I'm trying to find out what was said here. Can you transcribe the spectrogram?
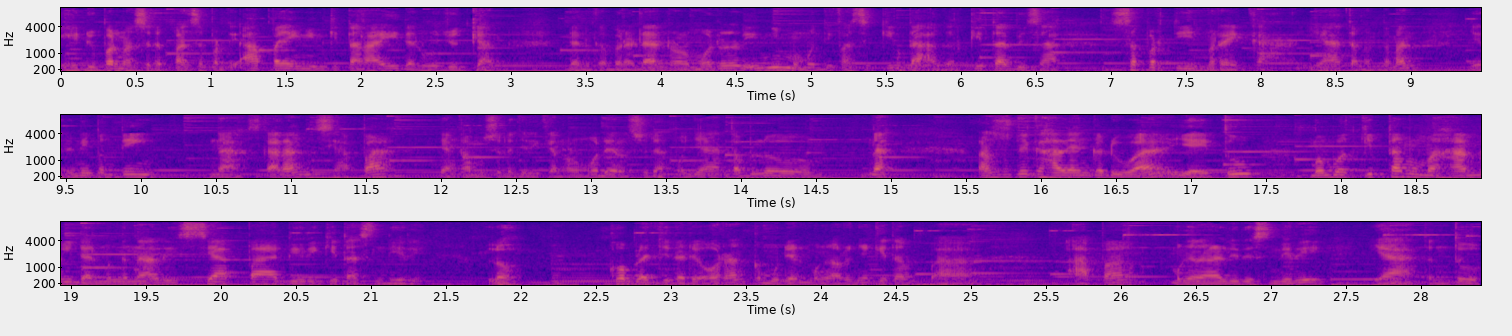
Kehidupan masa depan seperti apa yang ingin kita raih dan wujudkan. Dan keberadaan role model ini memotivasi kita agar kita bisa seperti mereka, ya, teman-teman. Jadi ini penting. Nah, sekarang siapa yang kamu sudah jadikan role model? Sudah punya atau belum? Nah, Langsung ke hal yang kedua yaitu membuat kita memahami dan mengenali siapa diri kita sendiri. Loh, kok belajar dari orang kemudian mengaruhnya kita uh, apa mengenali diri sendiri? Ya, tentu.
